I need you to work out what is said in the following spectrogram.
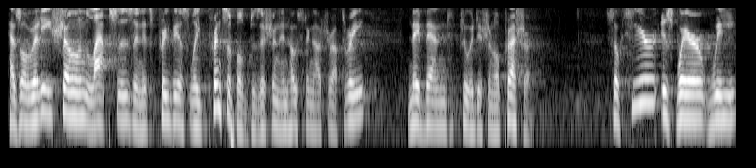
has already shown lapses in its previously principled position in hosting Ashraf 3, may bend to additional pressure. So here is where we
